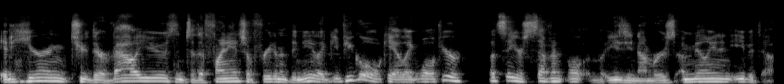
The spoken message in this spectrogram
adhering to their values and to the financial freedom that they need. Like if you go, okay, like, well, if you're, let's say you're seven, well, easy numbers, a million in EBITDA,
